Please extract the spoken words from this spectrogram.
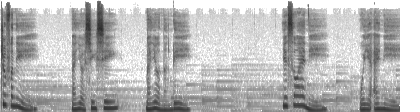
祝福你，蛮有信心，蛮有能力。耶稣爱你，我也爱你。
